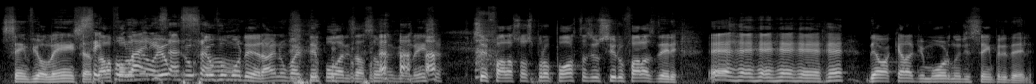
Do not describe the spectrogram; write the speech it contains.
sem violência. Sem Ela falou, não, eu, eu, eu vou moderar e não vai ter polarização nem violência. Você fala suas propostas e o Ciro fala as dele. É, é, é, é, é, é, deu aquela de morno de sempre dele.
